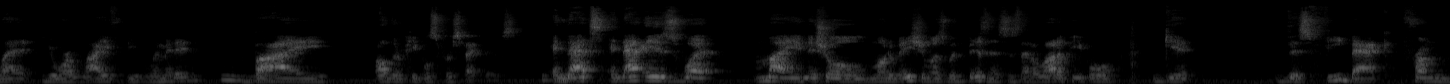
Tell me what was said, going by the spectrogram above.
let your life be limited Mhm. by other people's perspectives. And that's and that is what my initial motivation was with business is that a lot of people get this feedback from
